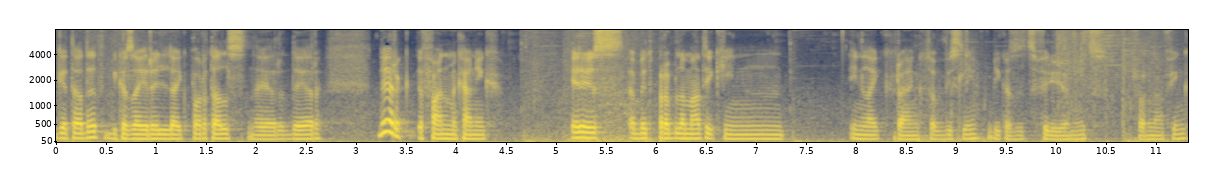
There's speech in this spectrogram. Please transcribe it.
get added because I really like portals. They're they're they're a fun mechanic. It is a bit problematic in in like ranked obviously because it's three units for nothing.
